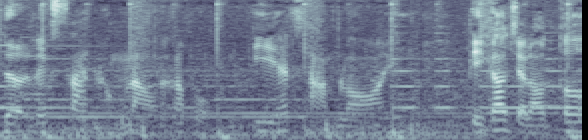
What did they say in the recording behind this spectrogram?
เดอะเล็กซัสของเรานะครับผม ES 300ปี97 Auto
